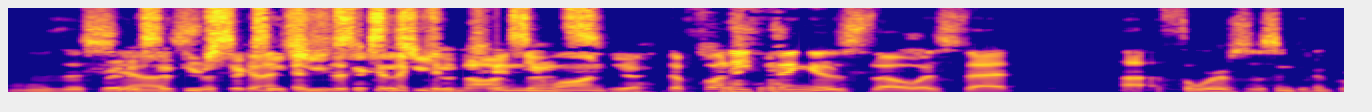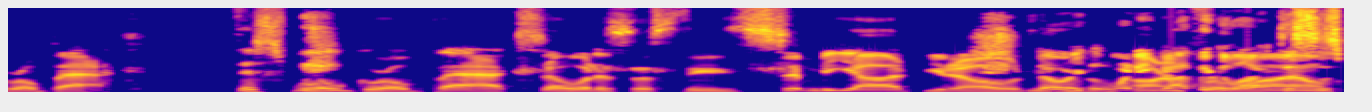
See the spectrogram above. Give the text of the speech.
this, we had yeah, to sit through six gonna, issues, six issues of nonsense. On. Yeah. The funny thing is, though, is that uh, Thor's isn't going to grow back. This will grow back. So what is this? The symbiote, you know? No, when he got the Galactus's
